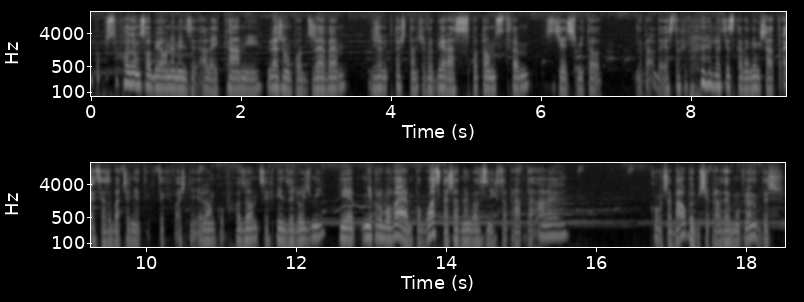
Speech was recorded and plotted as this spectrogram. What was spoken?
i po prostu chodzą sobie one między alejkami, leżą pod drzewem. Jeżeli ktoś tam się wybiera z potomstwem, z dziećmi, to naprawdę jest to chyba dla dziecka największa atrakcja, zobaczenie tych, tych właśnie jelonków chodzących między ludźmi. Nie, nie próbowałem pogłaskać żadnego z nich, co prawda, ale kurczę, bałbym się, prawdę mówiąc, gdyż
